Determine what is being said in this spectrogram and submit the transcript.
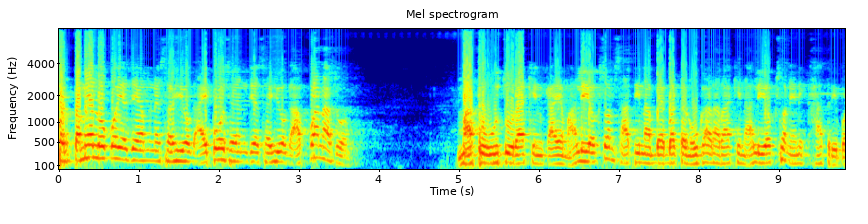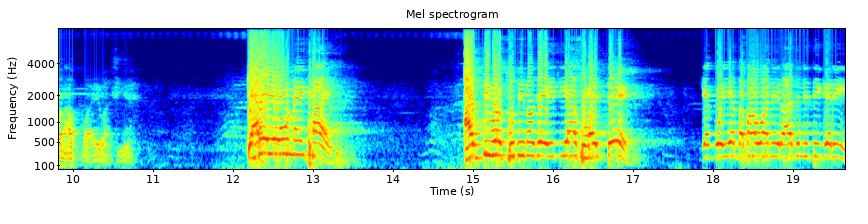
પણ તમે લોકોએ જે અમને સહયોગ આપ્યો છે અને જે સહયોગ આપવાના છો, માથું ઊંચું રાખીને કાયમ હાલી શકશો ને સાતીના બે બટન ઉઘાડા રાખીને હાલી શકશો ને એની ખાતરી પણ આપવા આવ્યા છીએ. ક્યારેય એવું નહીં થાય. આજ દિવસ સુધીનો જે ઇતિહાસ હોય તે કે કોઈએ દબાવવાની રાજનીતિ કરી,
